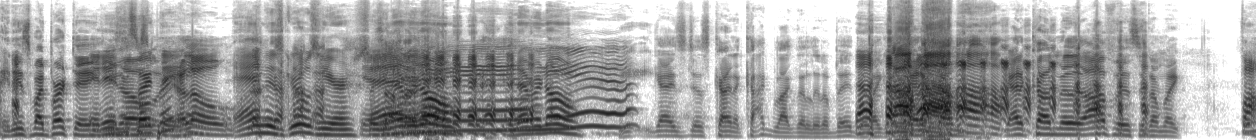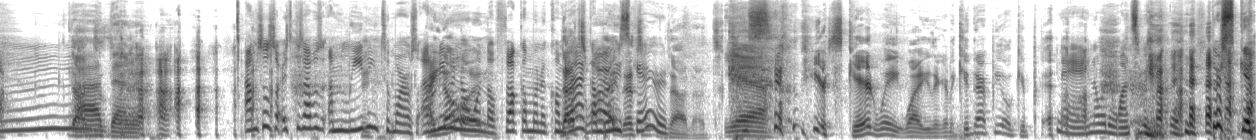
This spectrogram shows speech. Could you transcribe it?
It is my birthday. It you is his know, birthday. Hello. And his girl's here, so you Yeah. never know. You never know. Yeah. You guys just kind of cock blocked a little bit. They're like, you gotta come, gotta come to the office, and I'm like, fuck. Mm. No, God ah, damn it. I'm so sorry. It's because I was I'm leaving tomorrow, so I I don't even know, know when I- the fuck I'm gonna come That's back. why. I'm really that's, scared. No, no. It's, Yeah. You're scared? Wait, why? They're gonna kidnap you? Okay, pal. Nah, nobody wants me. They're scared.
